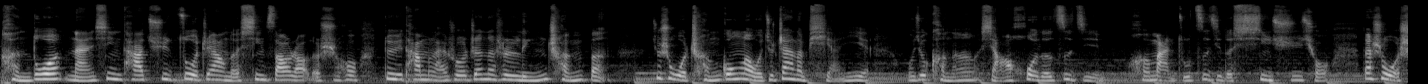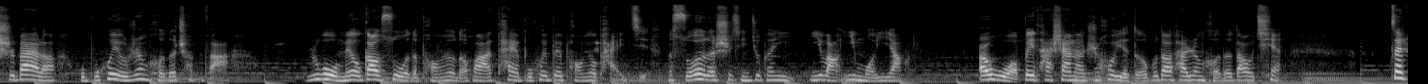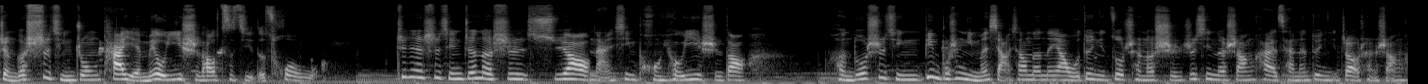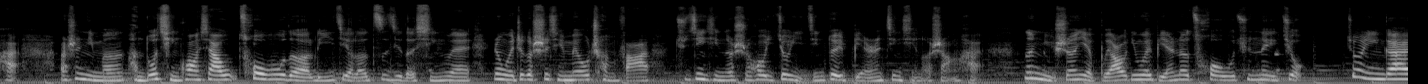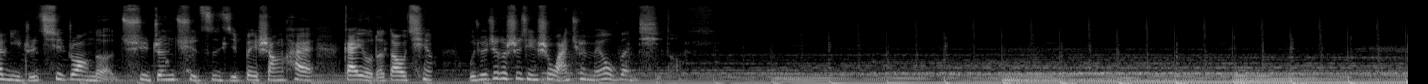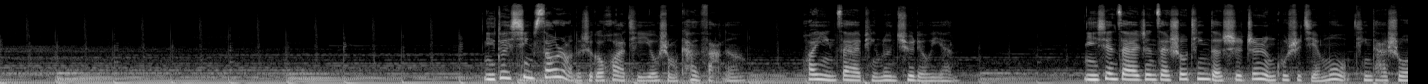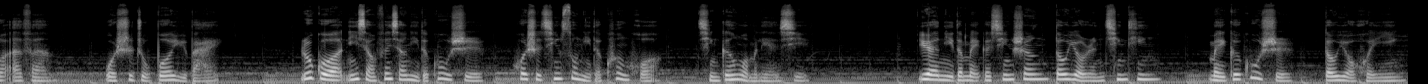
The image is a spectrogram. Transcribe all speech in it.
很多男性他去做这样的性骚扰的时候，对于他们来说真的是零成本。就是我成功了，我就占了便宜，我就可能想要获得自己和满足自己的性需求。但是我失败了，我不会有任何的惩罚。如果我没有告诉我的朋友的话，他也不会被朋友排挤。那所有的事情就跟以往一模一样。而我被他删了之后，也得不到他任何的道歉。在整个事情中，他也没有意识到自己的错误。这件事情真的是需要男性朋友意识到。很多事情并不是你们想象的那样，我对你做成了实质性的伤害才能对你造成伤害，而是你们很多情况下错误的理解了自己的行为，认为这个事情没有惩罚去进行的时候就已经对别人进行了伤害。那女生也不要因为别人的错误去内疚，就应该理直气壮的去争取自己被伤害该有的道歉。我觉得这个事情是完全没有问题的。你对性骚扰的这个话题有什么看法呢？欢迎在评论区留言。你现在正在收听的是真人故事节目《听他说 FM》，我是主播雨白。如果你想分享你的故事，或是倾诉你的困惑，请跟我们联系。愿你的每个心声都有人倾听，每个故事都有回音。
